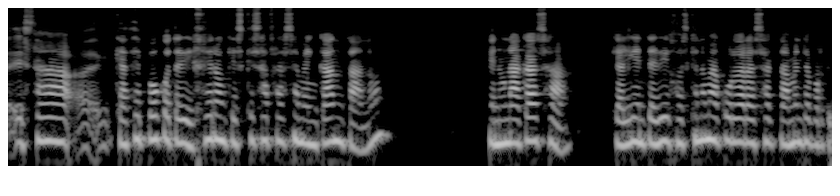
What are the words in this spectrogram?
esta, eh, que hace poco te dijeron que es que esa frase me encanta, ¿no? En una casa que alguien te dijo, es que no me acuerdo ahora exactamente porque...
